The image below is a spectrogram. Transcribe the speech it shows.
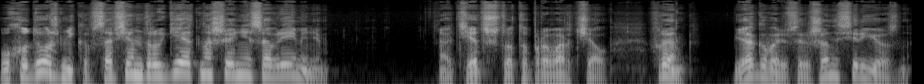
«У художников совсем другие отношения со временем». Отец что-то проворчал. «Фрэнк, я говорю совершенно серьезно».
